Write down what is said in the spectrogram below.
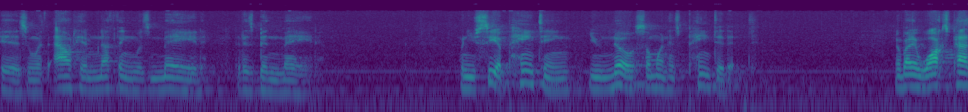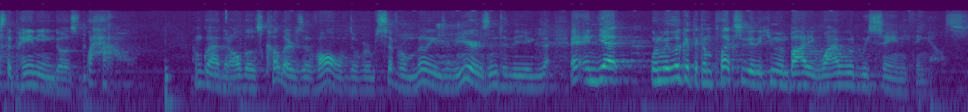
is, and without him, nothing was made that has been made. When you see a painting, you know someone has painted it. Nobody walks past a painting and goes, wow, I'm glad that all those colors evolved over several millions of years into the exact. And, and yet, when we look at the complexity of the human body, why would we say anything else?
